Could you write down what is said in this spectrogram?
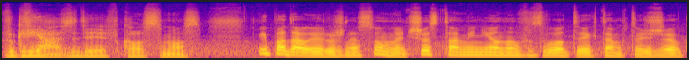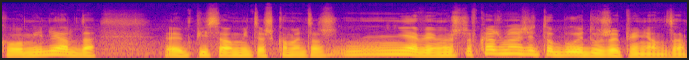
w gwiazdy, w kosmos. I padały różne sumy, 300 milionów złotych, tam ktoś, że około miliarda. E, Pisał mi też komentarz, nie wiem, już w każdym razie to były duże pieniądze.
